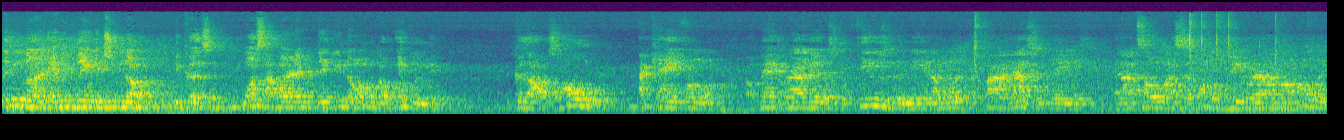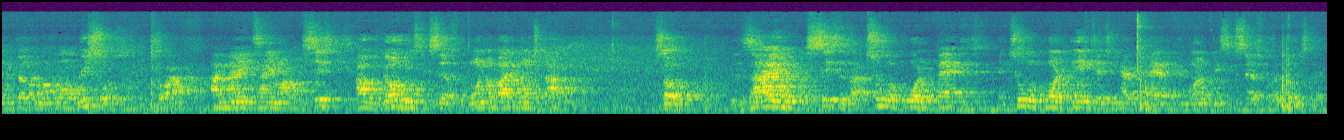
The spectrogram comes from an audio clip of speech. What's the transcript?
Let me learn everything that you know. Because once I learn everything you know, I'm gonna go implement it. Because I was hungry. I came from a, a background that was confusing to me and I wanted to find out some things. And I told myself I'm gonna figure out on my own and develop my own resources. So I, I maintained my persistence. I was going to be successful. Wasn't nobody going to stop me. So desire and persistence are two important factors and two important things that you have to have if you want to be successful in real estate.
